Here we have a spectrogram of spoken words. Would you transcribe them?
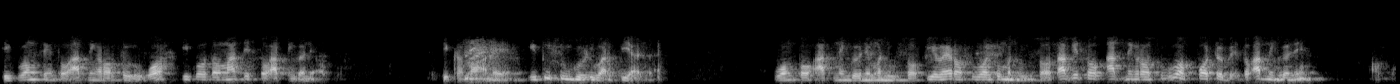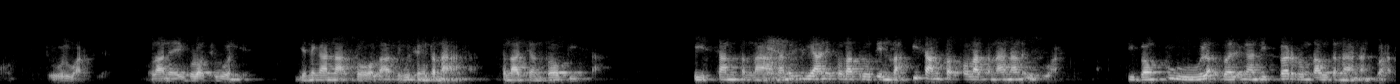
Di wong sing toat ning Rasulullah, iku otomatis toat ning Allah. Jadi ke mana itu sungguh luar biasa. Wong toat ning gone manusa, piye wae Rasulullah itu manusa, tapi toat ning Rasulullah padha mek toat ning gone Allah. Itu luar biasa. Mulane kula suwun nggih. Jenengan nak salat iku sing tenang. Senajan to bisa. Pisan tenanan iki liyane salat rutin lah, pisan tok salat tenanan itu suwarga. Dibang pulak balik nganti bar rung tahu tenanan, Pak.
